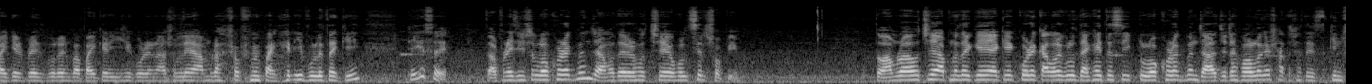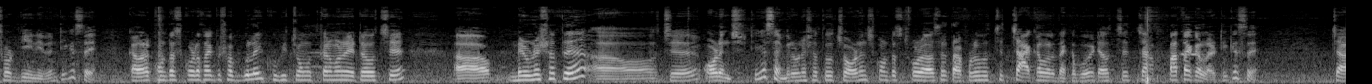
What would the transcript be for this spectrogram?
পাইকারি প্রাইস বলেন বা পাইকারি ইসে করেন। আসলে আমরা সবসময় পাইকারি বলে থাকি, ঠিক আছে? তো আপনারা এই জিনিসটা লক্ষ্য রাখবেন যে আমাদের হচ্ছে হোলসেল শপিং তো আমরা হচ্ছে আপনাদেরকে এক এক করে কালারগুলো দেখাইতেছি, একটু লক্ষ্য রাখবেন, যার যেটা ভালো লাগে সাথে সাথে স্ক্রিনশট দিয়ে নেবেন, ঠিক আছে? কালার কন্ট্রাস্ট করা থাকবে সবগুলোই, খুবই চমৎকার মানে এটা হচ্ছে মেরুনের সাথে হচ্ছে অরেঞ্জ ঠিক আছে? মেরুনের সাথে হচ্ছে অরেঞ্জ কন্ট্রাস্ট করা আছে, তারপরে হচ্ছে চা কালার দেখাবো, এটা হচ্ছে চা পাতা কালার ঠিক আছে? চা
